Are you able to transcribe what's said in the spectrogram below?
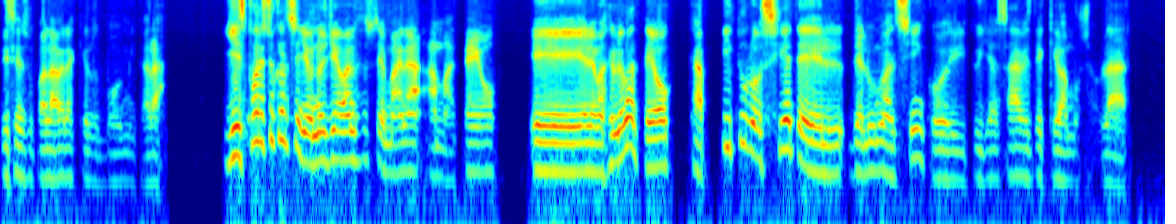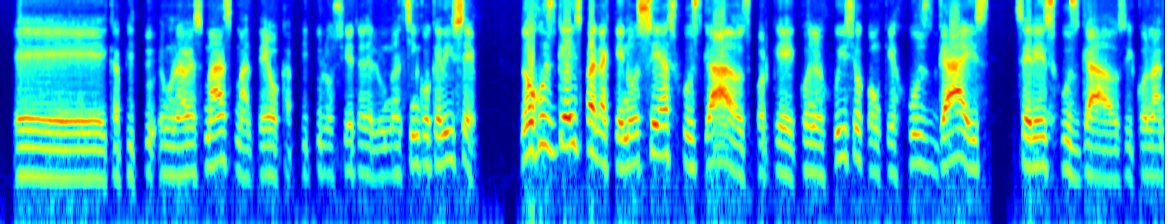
dice en su palabra que los vomitará. Y es por eso que el Señor nos lleva en esta semana a Mateo, eh, el Evangelio de Mateo, capítulo 7 del, del, 1 al 5, y tú ya sabes de qué vamos a hablar. Eh, una vez más, Mateo capítulo 7 del 1 al 5, que dice, no juzguéis para que no seas juzgados, porque con el juicio con que juzgáis, seréis juzgados y con la,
